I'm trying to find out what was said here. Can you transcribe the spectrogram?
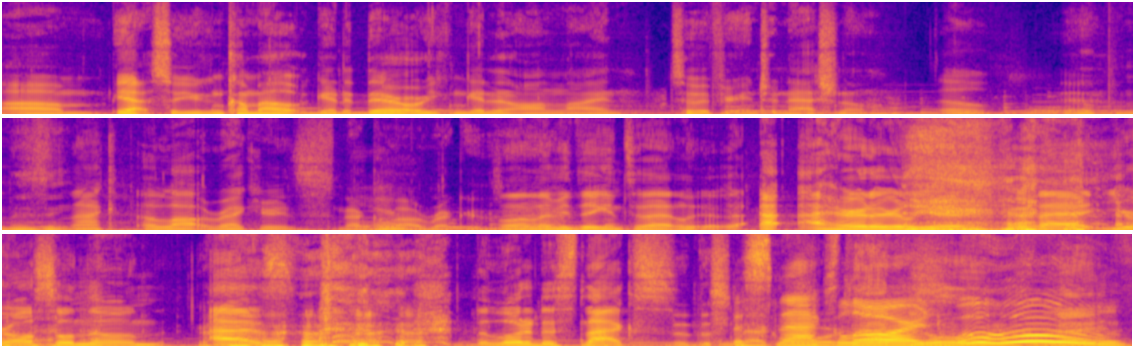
Um, yeah, so you can come out get it there, or you can get it online too if you're international. Dope. Yeah. Dope, amazing. Snack a lot records. Snack Yeah. a lot records. Well, yeah. let me dig into that. I, I heard earlier that you're also known as the Lord of the Snacks. the, the The snack, snack lord. lord. Lord, Woohoo!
